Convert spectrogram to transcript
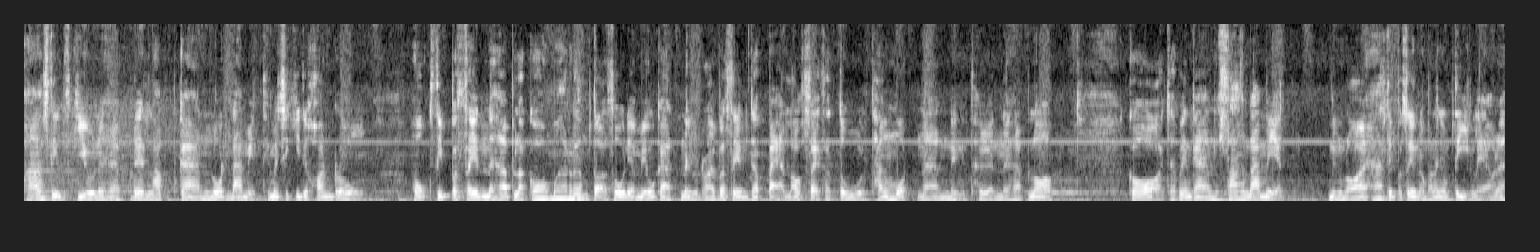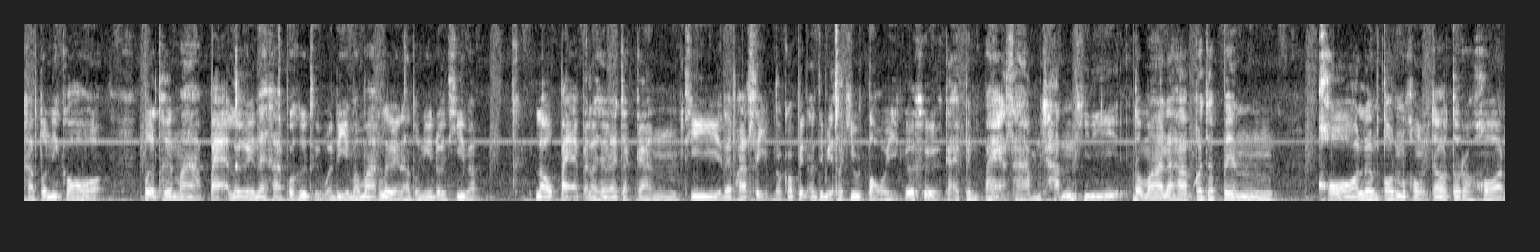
passive skill นะครับ ได้รับการลดดาเมจที่ไม่ใช่คิดคอนลง 60%นะครับ แล้วก็เมื่อเริ่มต่อสู้เนี่ยมีโอกาส 100%จะแปะล็อกใส่ศัตรูทั้งหมดนาน 1 เทิร์นนะครับ รอบ ก็จะเป็นการสร้างดาเมจ 150%ของพลังโจมตีอีกแล้วนะครับ ตัวนี้ก็เปิดเทิร์นมาแปะเลยนะครับ ก็คือถือว่าดีมากๆเลยนะครับตัวนี้โดยที่แบบเราแปะไปแล้วใช่ไหมจากการที่ได้พาสซีฟแล้วก็เป็นอัลติเมทสกิลต่ออีกก็คือกลายเป็นแปะสามชั้นทีนี้ต่อมานะครับก็จะเป็นคอเริ่มต้นของเจ้าตัวละคร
